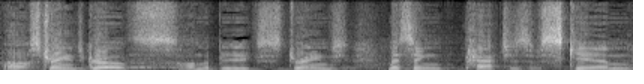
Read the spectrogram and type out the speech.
uh, strange growths on the beaks, strange missing patches of skin.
